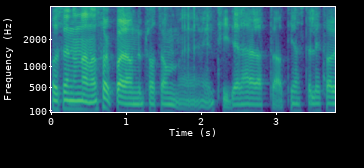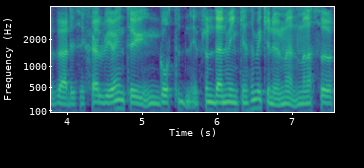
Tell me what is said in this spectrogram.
Och sen en annan sak bara om du pratade om eh, tidigare här att, att jämställdhet har ett värde i sig själv. Vi har ju inte gått från den vinkeln så mycket nu men, men alltså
